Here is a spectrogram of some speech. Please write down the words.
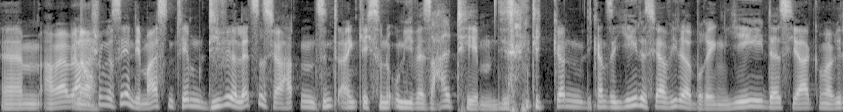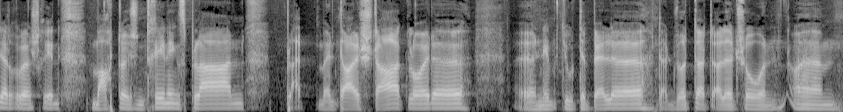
Ähm, aber wir genau. haben ja schon gesehen, die meisten Themen, die wir letztes Jahr hatten, sind eigentlich so eine Universalthemen. Die, die können, die kannst du jedes Jahr wiederbringen. Jedes Jahr können wir wieder drüber reden. Macht euch einen Trainingsplan, bleibt mental stark, Leute äh, nehmt gute Bälle, dann wird das alles schon. Ähm,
